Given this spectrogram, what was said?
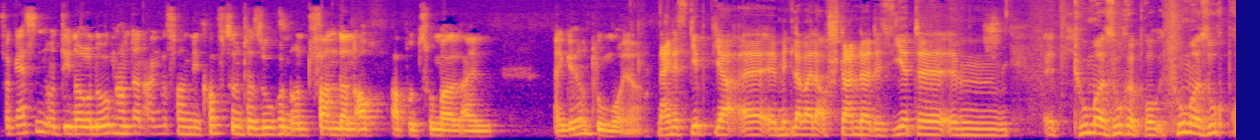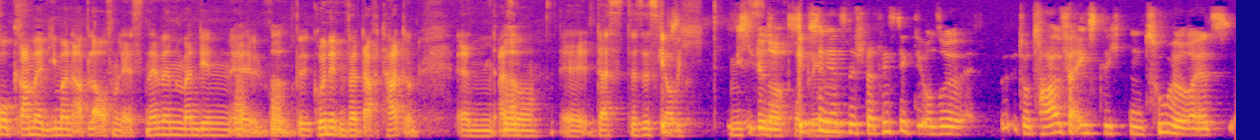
vergessen und die Neurologen haben dann angefangen, den Kopf zu untersuchen und fanden dann auch ab und zu mal ein ein Gehirntumor, ja. Nein, es gibt ja äh, mittlerweile auch standardisierte ähm, äh, Tumorsuche, Tumorsuchprogramme, die man ablaufen lässt, ne, wenn man den äh, begründeten Verdacht hat. Und, ähm, also äh, das, das ist, glaube ich, nicht genau. so. Gibt es denn jetzt eine Statistik, die unsere total verängstigten Zuhörer jetzt äh,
